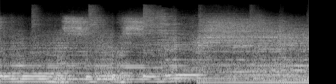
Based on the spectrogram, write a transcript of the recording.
singing in the super city.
